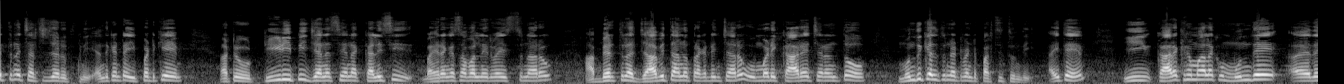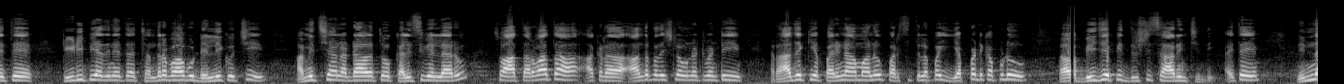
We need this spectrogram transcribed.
ఎత్తున చర్చ జరుగుతుంది. ఎందుకంటే ఇప్పటికే అటు టీడీపీ జనసేన కలిసి బహిరంగ సభలు నిర్వహిస్తున్నారు. అభ్యర్థుల జాబితాను ప్రకటించారు. ఉమ్మడి కార్యాచరణతో ముందుకెళ్తున్నటువంటి పరిస్థితి ఉంది. అయితే ఈ కార్యక్రమాలకు ముందే ఏదైతే టీడీపీ అధినేత చంద్రబాబు ఢిల్లీకి వచ్చి అమిత్ షా నడ్డాలతో కలిసి వెళ్ళారు. సో ఆ తర్వాత అక్కడ ఆంధ్రప్రదేశ్లో ఉన్నటువంటి రాజకీయ పరిణామాలు పరిస్థితులపై ఎప్పటికప్పుడు బీజేపీ దృష్టి సారించింది. అయితే నిన్న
